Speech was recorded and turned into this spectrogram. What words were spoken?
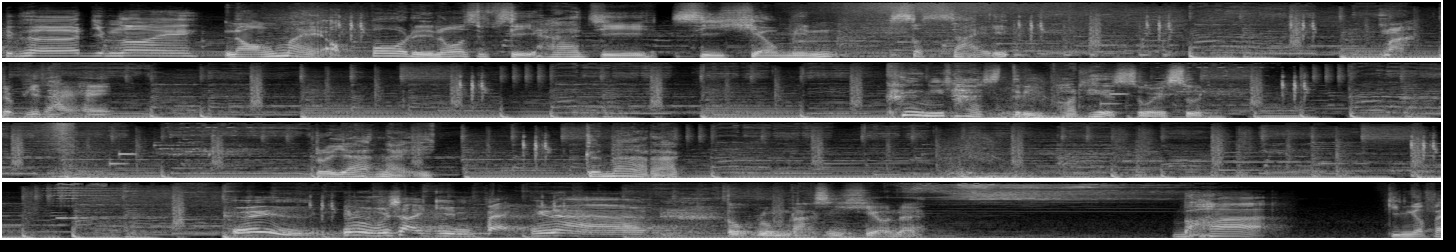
พี่เพิร์ดยิ้มหน่อย น้องใหม่ Oppo Reno 14 5G สีเขียวมิ้นท์สดใส มา เดี๋ยวพี่ถ่ายให้ เครื่องนี้ถ่ายสตรีทพอร์เทรตสวยสุด ระยะไหน ก็น่ารัก เฮ้ย นี่มันผู้ชายกินแปลกนี่นะ ตกหลุมรักสีเขียวนะ บ้า กินกาแฟ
